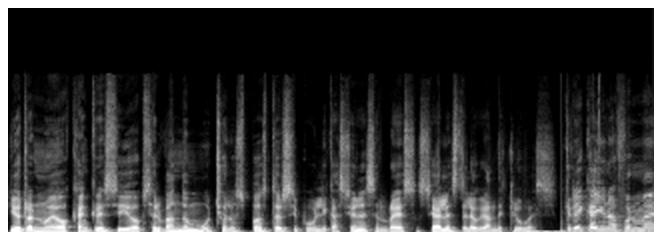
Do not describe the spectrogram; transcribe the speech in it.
y otros nuevos que han crecido observando mucho los pósters y publicaciones en redes sociales de los grandes clubes. ¿Cree que hay una forma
